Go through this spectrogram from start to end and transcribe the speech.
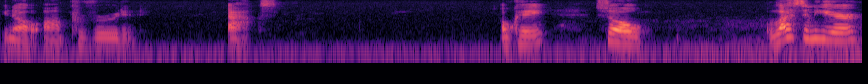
you know, um, perverted acts. Okay, so lesson here:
